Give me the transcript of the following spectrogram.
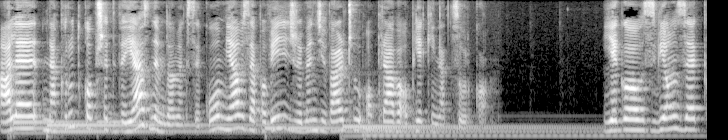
Ale na krótko przed wyjazdem do Meksyku miał zapowiedzieć, że będzie walczył o prawo opieki nad córką. Jego związek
